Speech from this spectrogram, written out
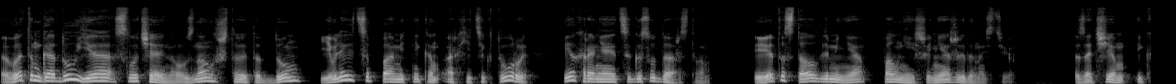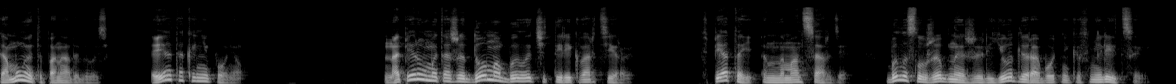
В этом году я случайно узнал, что этот дом является памятником архитектуры и охраняется государством, и это стало для меня полнейшей неожиданностью. Зачем и кому это понадобилось, я так и не понял. На первом этаже дома было четыре квартиры. В пятой, на мансарде, было служебное жилье для работников милиции.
